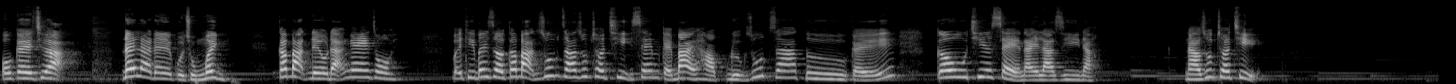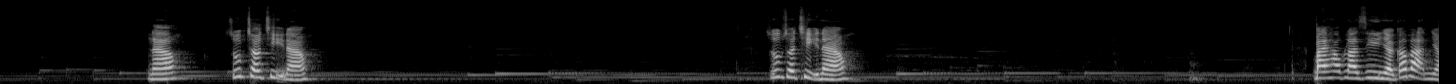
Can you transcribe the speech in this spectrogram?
Ok chưa ạ? Đây là đề của chúng mình. Các bạn đều đã nghe rồi. Vậy thì bây giờ các bạn giúp ra giúp cho chị xem cái bài học được rút ra từ cái câu chia sẻ này là gì nào. Nào giúp cho chị. Nào, Giúp cho chị nào. Giúp cho chị nào Bài học là gì nhỉ các bạn nhỉ?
